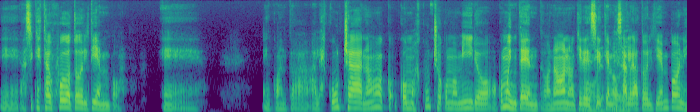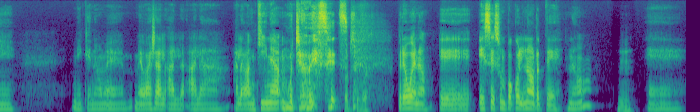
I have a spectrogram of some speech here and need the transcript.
Eh, así que está en juego todo el tiempo. Eh, en cuanto a, la escucha, ¿no? cómo escucho, cómo miro, o cómo intento, ¿no? No quiere decir que me salga todo el tiempo, ni, ni que no me, vaya a, la, banquina muchas veces. Por supuesto. Pero bueno, eh, ese es un poco el norte, ¿no? Mm. Eh,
